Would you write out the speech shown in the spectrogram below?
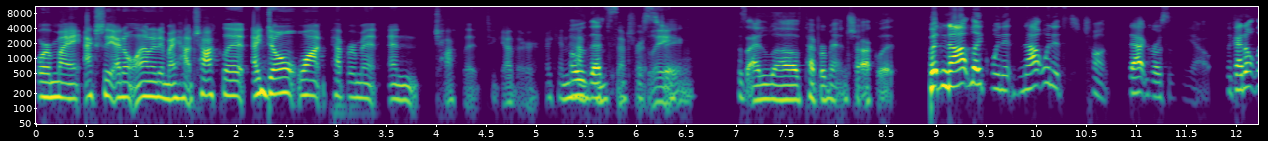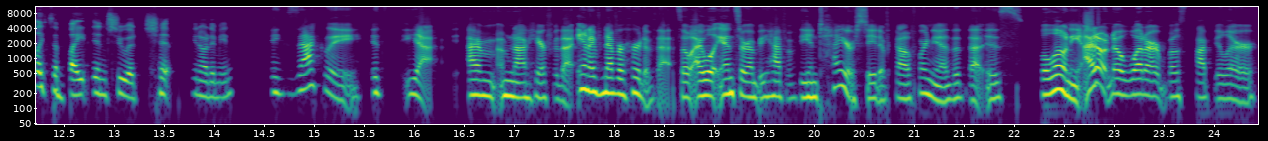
or my, actually, I don't want it in my hot chocolate. I don't want peppermint and chocolate together. I can oh, have Oh, that's them separately. interesting. Because I love peppermint and chocolate, but not like when it's not when it's chunks. That grosses me out. Like I don't like to bite into a chip. You know what I mean? Exactly. It's, yeah, I'm, I'm not here for that. And I've never heard of that. So I will answer on behalf of the entire state of California that that is baloney. I don't know what our most popular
